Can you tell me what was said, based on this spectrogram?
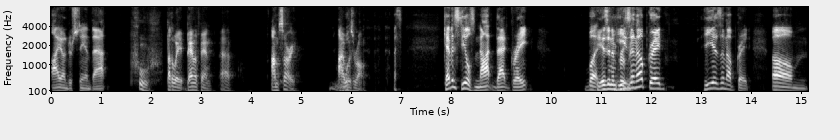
I understand that. Whew. By the way, Bama fan, uh, I'm sorry. I was wrong. Kevin Steele's not that great, but He is an improvement. He's an upgrade. He is an upgrade. Um,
